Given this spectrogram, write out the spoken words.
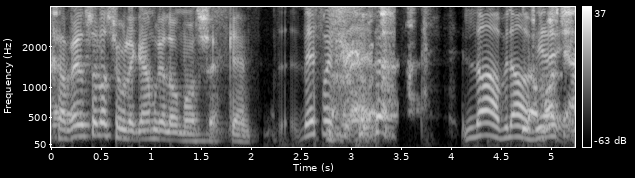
חבר שלו שהוא לגמרי לא משה, כן. מאיפה יש... לא, לא. לא, משה,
